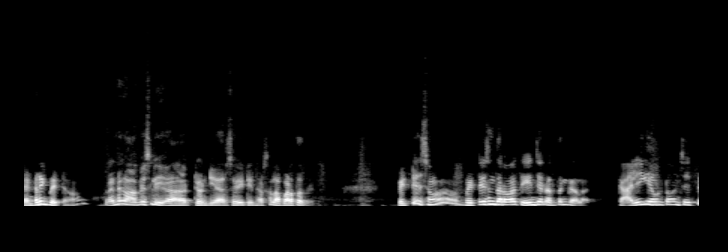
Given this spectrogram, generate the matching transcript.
రెండరింగ్ పెట్టాం. Render obviously twenty hours eighteen hours అలా పడుతుంది. పెట్టేసాం పెట్టేసిన తర్వాత ఏం చేయాలి అర్థం కాల. ఖాళీగా ఉంటాం అని చెప్పి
